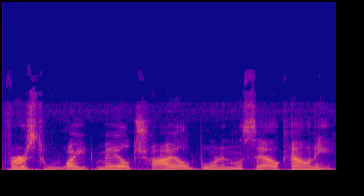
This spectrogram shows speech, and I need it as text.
First white male child born in LaSalle County.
